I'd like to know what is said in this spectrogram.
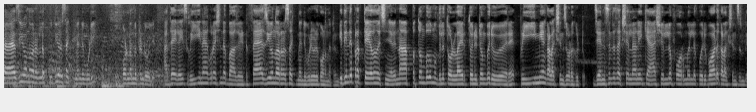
ഫാസിയോ എന്ന് പറഞ്ഞിട്ടുള്ള പുതിയൊരു സെഗ്മെന്റ് കൂടി കൊണ്ടുവന്നിട്ടുണ്ട് ഓൽ. അതെ ഗൈസ് റീ ഇനാഗുറേഷന്റെ ഭാഗമായിട്ട് ഫാസിയോ എന്ന് പറഞ്ഞ സെഗ്മെന്റ് കൂടി ഇവിടെ കൊണ്ടുവന്നിട്ടുണ്ട്. ഇതിന്റെ പ്രത്യേകത എന്ന് വെച്ച് കഴിഞ്ഞാൽ നാൽപ്പത്തൊമ്പത് മുതൽ തൊള്ളായിരത്തി തൊണ്ണൂറ്റൊമ്പത് രൂപ വരെ പ്രീമിയം കളക്ഷൻസ് ഇവിടെ കിട്ടും. ജെൻസിന്റെ സെക്ഷനിലാണ് ഈ കാഷ്വലിലും ഫോർമലിലും ഒരുപാട് കളക്ഷൻസ് ഉണ്ട്.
